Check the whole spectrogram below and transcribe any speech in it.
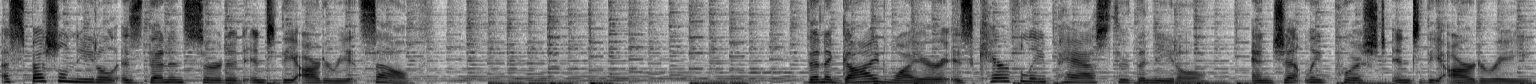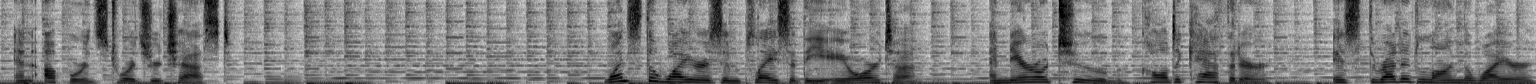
A special needle is then inserted into the artery itself. Then a guide wire is carefully passed through the needle and gently pushed into the artery and upwards towards your chest. Once the wire is in place at the aorta, a narrow tube called a catheter is threaded along the wire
